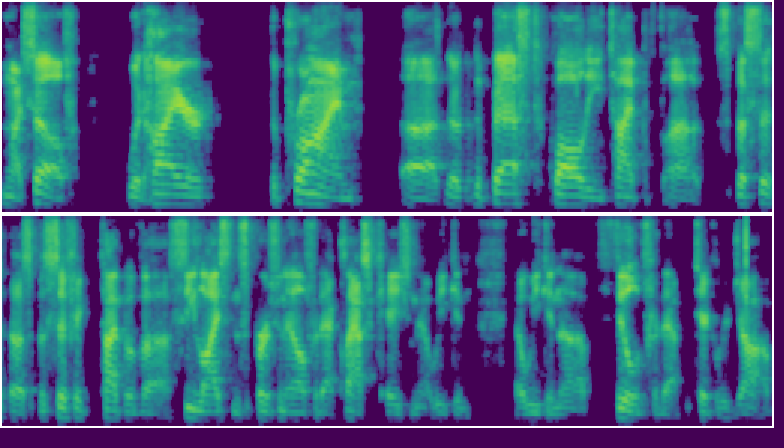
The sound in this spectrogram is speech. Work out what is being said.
myself would hire the prime uh, the, the best quality type of uh, specific, uh, specific type of uh, C license personnel for that classification that we can that we can uh, field for that particular job.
